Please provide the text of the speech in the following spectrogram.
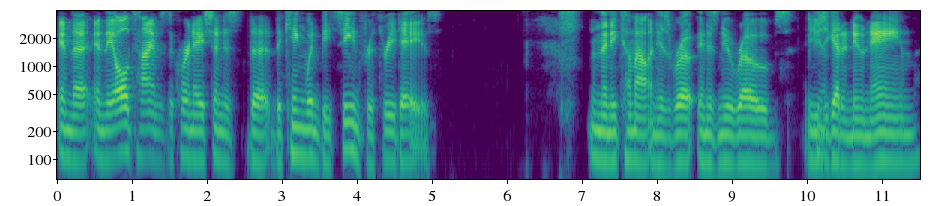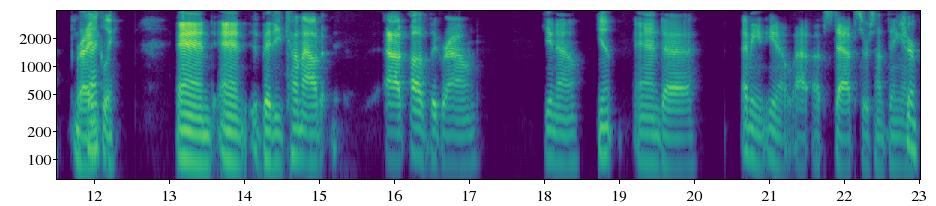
in the in the old times the coronation is the the king wouldn't be seen for 3 days. And then he'd come out in his ro- in his new robes. He usually get a new name, right? Exactly. And and but he'd come out out of the ground, you know. Yep. And uh I mean, you know, up up steps or something and Sure.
